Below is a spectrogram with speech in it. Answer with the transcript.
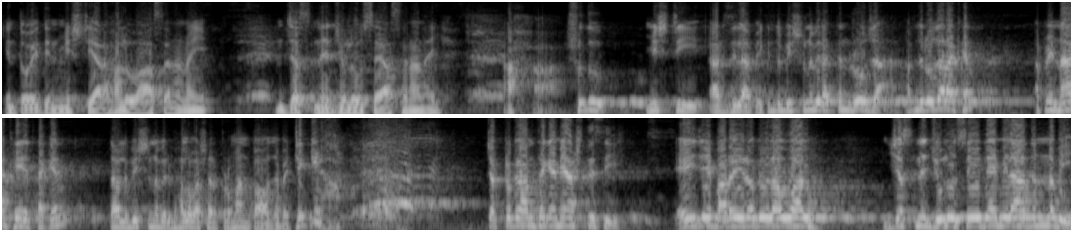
কিন্তু ওই দিন মিষ্টি আর হালুয়া আছে না নাই? জসনে জুলুসে আছে নাই? আহা, শুধু মিষ্টি আর জিলাপি, কিন্তু বিশ্বনবী রাখতেন রোজা। আপনি রোজা রাখেন, আপনি না খেয়ে থাকেন, তাহলে বিশ্বনবীর ভালোবাসার প্রমাণ পাওয়া যাবে, ঠিক না? চট্টগ্রাম থেকে আমি আসতেছি। এই যে বারোই রবিউল আউ্বাল জসনে জুলুসে ঈদে মিলাদুন নবী।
